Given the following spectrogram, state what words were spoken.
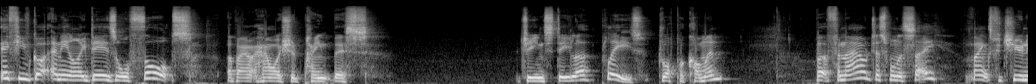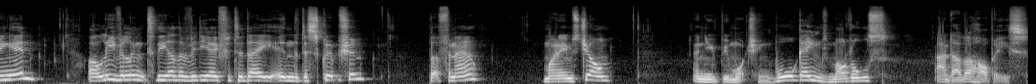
If you've got any ideas or thoughts about how I should paint this Genestealer, please drop a comment but for now, just want to say thanks for tuning in. I'll leave a link to the other video for today in the description. But for now, my name's John, and you've been watching War Games, Models, and Other Hobbies.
